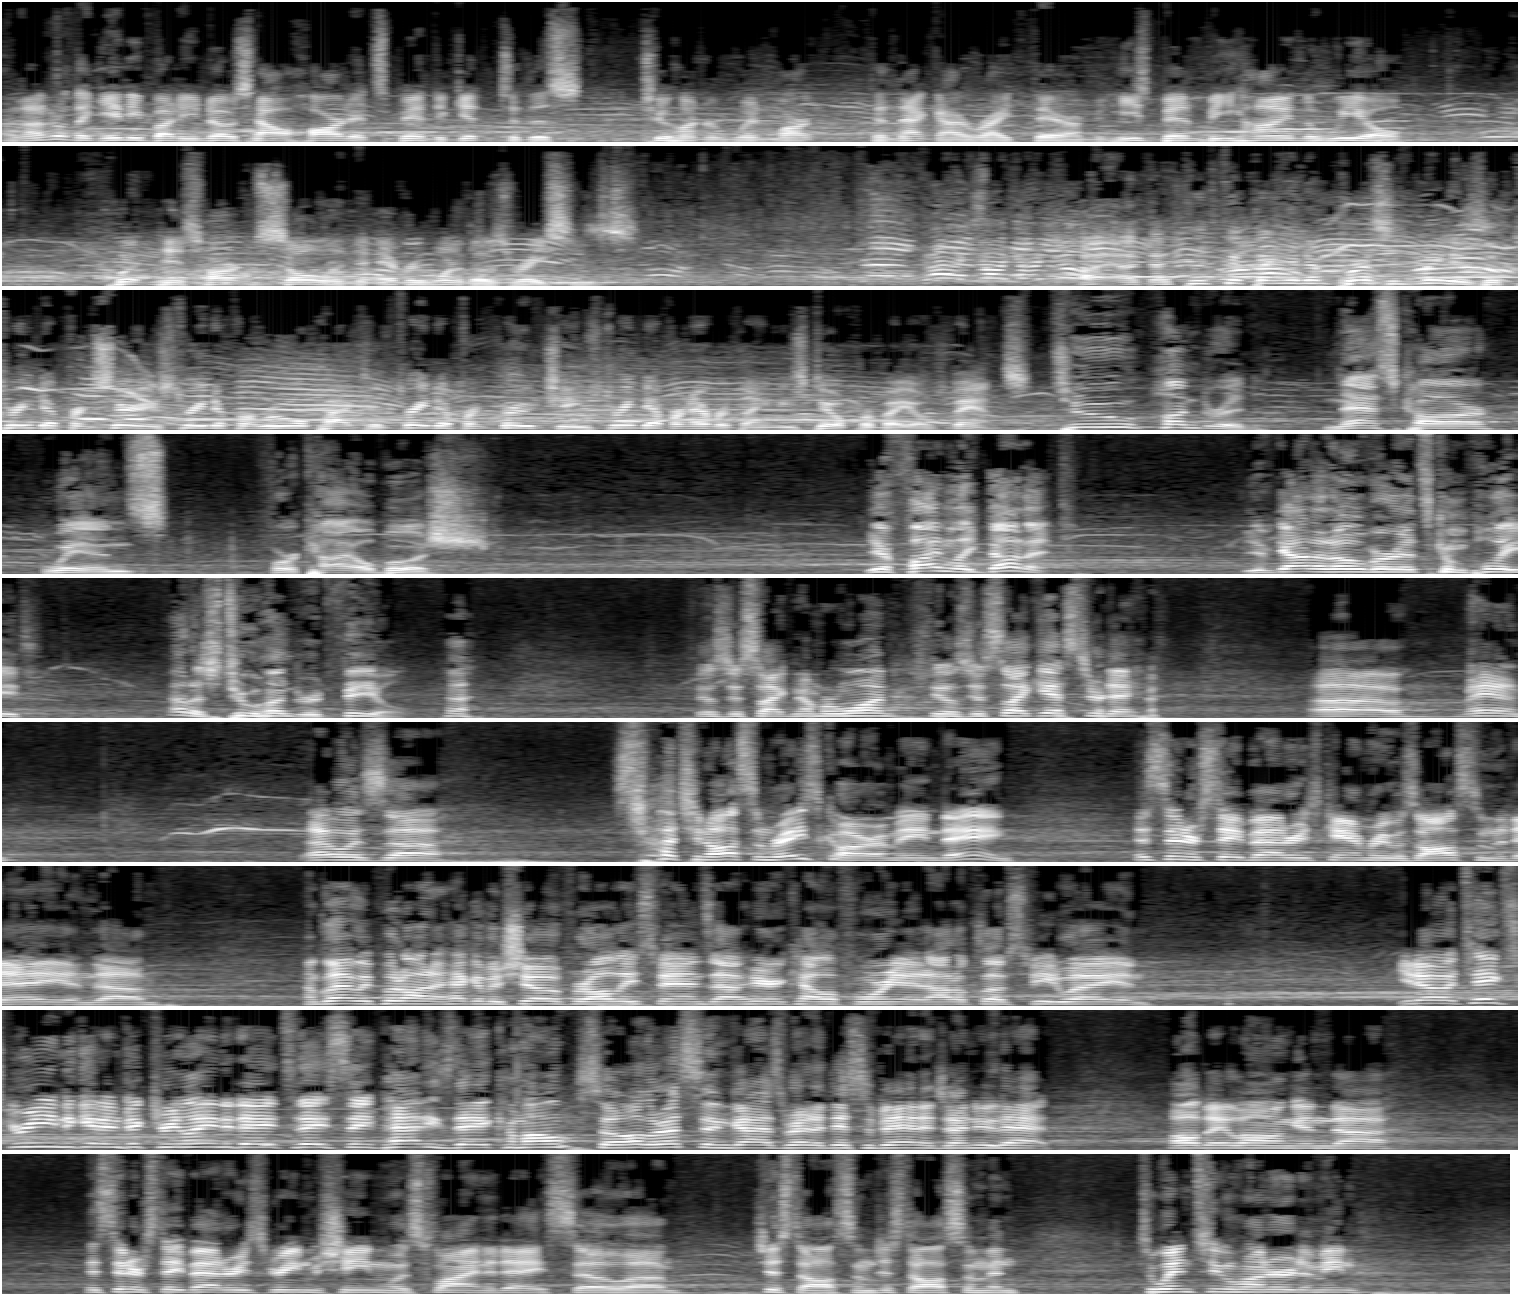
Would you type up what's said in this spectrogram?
And I don't think anybody knows how hard it's been to get to this 200 win mark than that guy right there. I mean, he's been behind the wheel, putting his heart and soul into every one of those races. I, I, I think the thing that impresses me is the three different series, three different rule packages, three different crew chiefs, three different everything. He still prevails. Vince. 200 NASCAR wins for Kyle Busch. You've finally done it. You've got it over. It's complete. How does 200 feel? Feels just like number one. Feels just like yesterday. uh, man, that was uh, such an awesome race car. I mean, dang. This Interstate Batteries Camry was awesome today, and um, I'm glad we put on a heck of a show for all these fans out here in California at Auto Club Speedway. And you know, it takes green to get in victory lane today. Today's St. Patty's Day. Come on. So all the rest of them guys were at a disadvantage. I knew that all day long, and uh, this Interstate Batteries green machine was flying today. So um, just awesome, just awesome. And to win 200, I mean,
